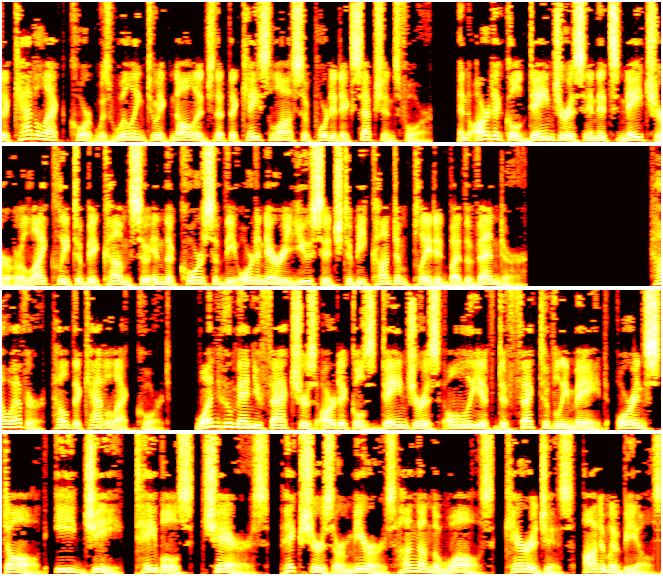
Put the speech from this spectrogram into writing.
The Cadillac court was willing to acknowledge that the case law supported exceptions for an article dangerous in its nature or likely to become so in the course of the ordinary usage to be contemplated by the vendor." However, held the Cadillac court, "...one who manufactures articles dangerous only if defectively made, or installed, e.g., tables, chairs, pictures or mirrors hung on the walls, carriages, automobiles,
